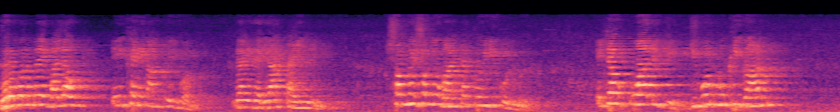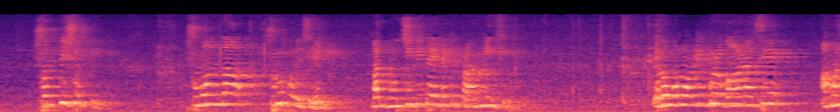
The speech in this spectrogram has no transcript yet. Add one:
ধরে বললাম, এই বাজাও, এইখানে গান তৈরি করো। দাঁড়িয়ে দাঁড়িয়ে, আর টাইম নেই। সঙ্গে সঙ্গে গানটা তৈরি করল। এটাও কোয়ালিটি জীবনমুখী গান। সত্যি সত্যি। সুমনদা শুরু করেছিলেন বা নচিকেতা এটাকে প্রাণ দিয়েছিল। এবং ওর অনেকগুলো গান আছে। আমার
